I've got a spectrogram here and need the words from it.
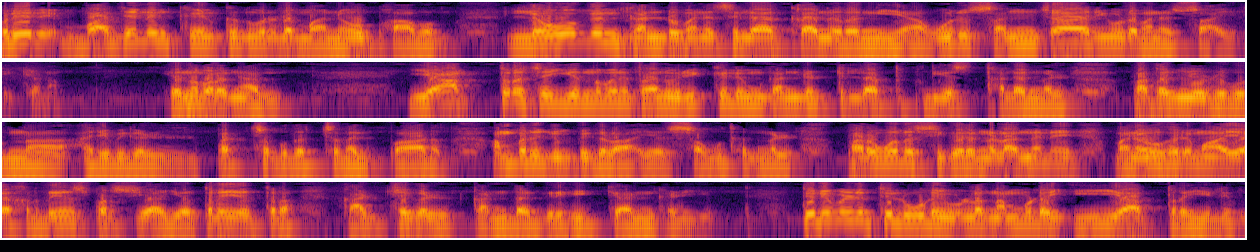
പ്രിയരെ വചനം കേൾക്കുന്നവരുടെ മനോഭാവം ലോകം കണ്ടു മനസ്സിലാക്കാൻ ഇറങ്ങിയ ഒരു സഞ്ചാരിയുടെ മനസ്സായിരിക്കണം. എന്ന് പറഞ്ഞാൽ യാത്ര ചെയ്യുന്നവന് താൻ ഒരിക്കലും കണ്ടിട്ടില്ലാത്ത പുതിയ സ്ഥലങ്ങൾ പതഞ്ഞൊഴുകുന്ന അരുവികൾ പച്ചപുതച്ച നെൽപ്പാടം അമ്പരചുംബികളായ സൗധങ്ങൾ പർവത ശിഖരങ്ങൾ അങ്ങനെ മനോഹരമായ ഹൃദയസ്പർശിയായ എത്രയെത്ര കാഴ്ചകൾ കണ്ട് ഗ്രഹിക്കാൻ കഴിയും. തിരുവഴുത്തിലൂടെയുള്ള നമ്മുടെ ഈ യാത്രയിലും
